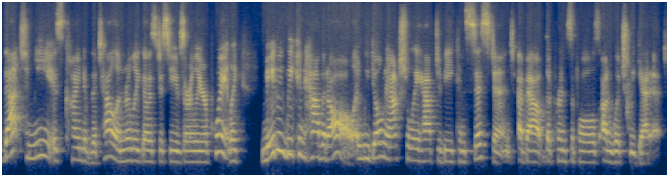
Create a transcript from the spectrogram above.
that to me is kind of the tell and really goes to Steve's earlier point. Like maybe we can have it all and we don't actually have to be consistent about the principles on which we get it.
